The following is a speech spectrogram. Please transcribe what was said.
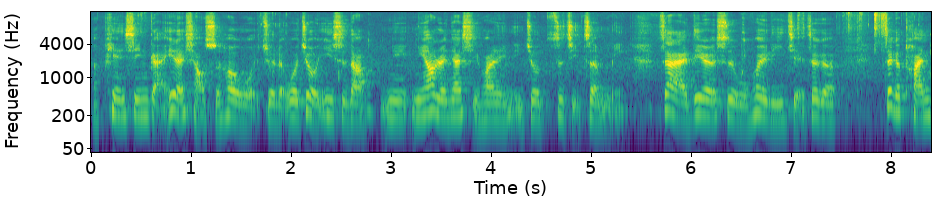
呃偏心感？一来小时候我觉得我就有意识到，你你要人家喜欢你，你就自己证明。再来第二是，我会理解这个这个团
